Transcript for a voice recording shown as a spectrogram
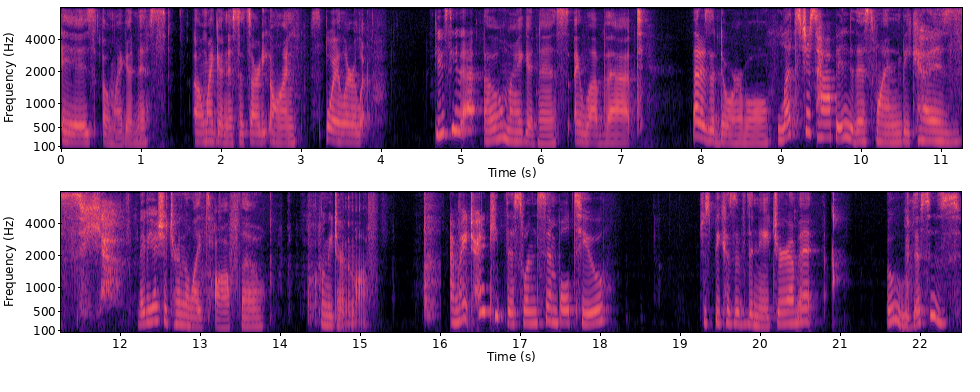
is, oh my goodness. Oh my goodness, it's already on. Spoiler alert. Do you see that? Oh my goodness, I love that. That is adorable. Let's just hop into this one because, yeah, maybe I should turn the lights off though. Let me turn them off. I might try to keep this one simple too, just because of the nature of it. Ooh, this is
